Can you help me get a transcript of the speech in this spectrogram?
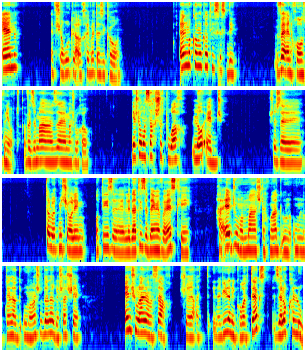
אין אפשרות להרחיב את הזיכרון. אין מקום לכרטיס SD. ואין חור אוזניות, אבל זה, מה, זה משהו אחר. יש לו מסך שטוח, לא אדג', שזה תלוי את מי שואלים אותי, זה, לדעתי זה די מבאס, כי האדג' הוא ממש נחמד, הוא, הוא, נותן, הוא ממש נותן הרגשה שאין שוליים למסך, שנגיד אני קורא טקסט, זה לא כלוא.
